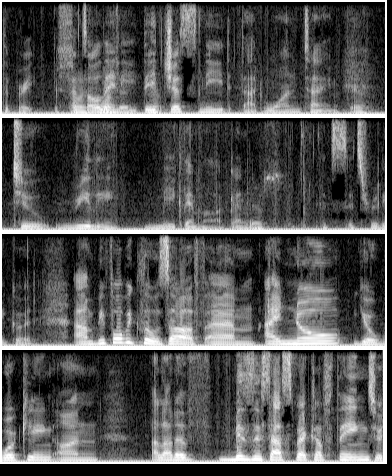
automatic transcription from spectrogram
the break It's so that's all they need they yeah. just need that one time Yeah. to really make their mark and Yes. it's it's really good. Um, before we close off, um, I know you're working on a lot of business aspect of things. You're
